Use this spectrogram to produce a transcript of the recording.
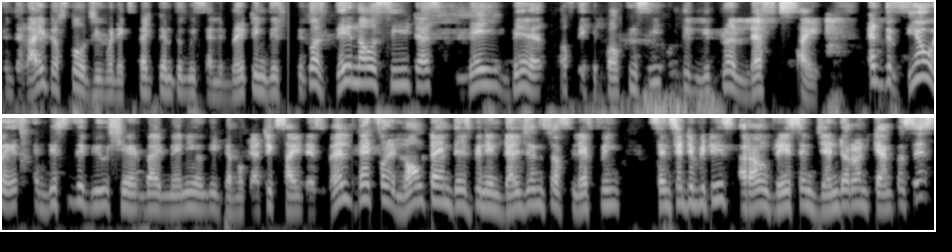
And the right, of course, you would expect them to be celebrating this because they now see it as laying bare of the hypocrisy on the liberal left side. And the view is, and this is the view shared by many on the Democratic side as well, that for a long time there's been indulgence of left wing sensitivities around race and gender on campuses.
